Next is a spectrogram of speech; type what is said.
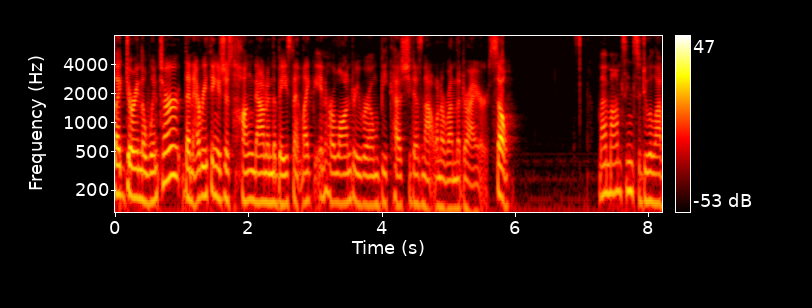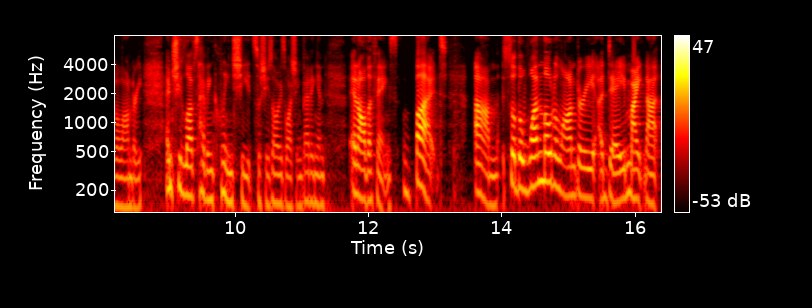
like during the winter then everything is just hung down in the basement like in her laundry room because she does not want to run the dryer so my mom seems to do a lot of laundry and she loves having clean sheets. So she's always washing bedding and, and all the things. But um, so the one load of laundry a day might not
